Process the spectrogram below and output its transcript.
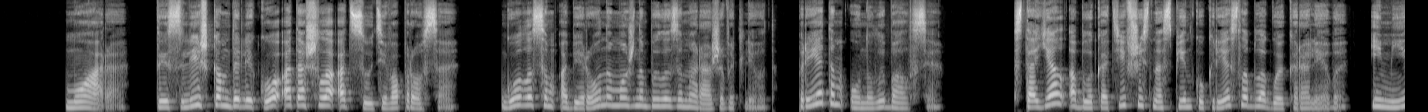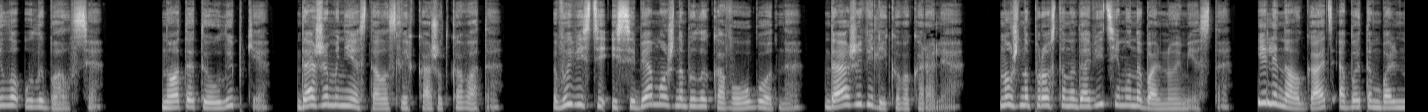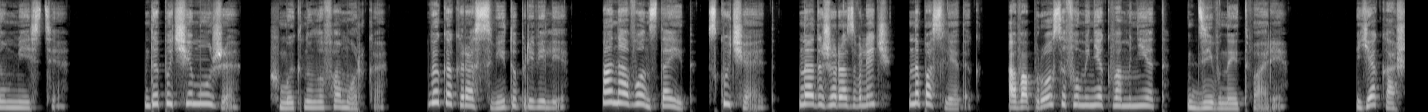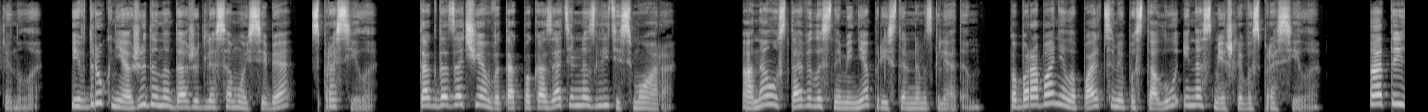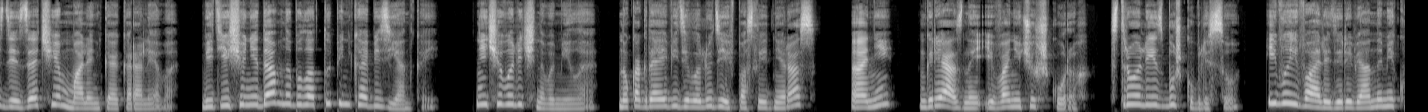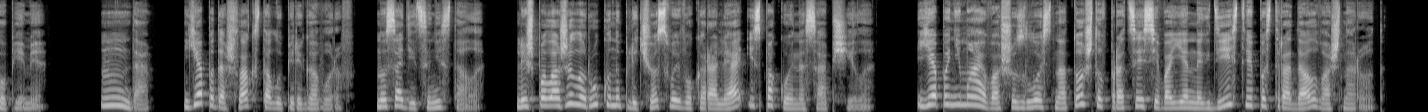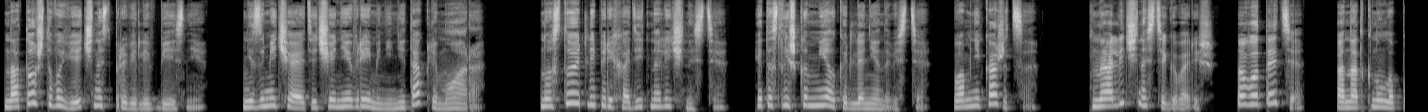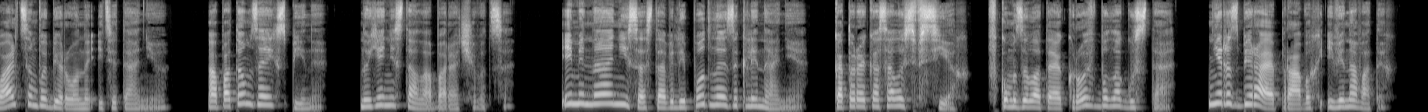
«Муара, ты слишком далеко отошла от сути вопроса». Голосом Аберона можно было замораживать лед. При этом он улыбался. Стоял, облокотившись на спинку кресла благой королевы, и мило улыбался. Но от этой улыбки даже мне стало слегка жутковато. Вывести из себя можно было кого угодно, даже великого короля. Нужно просто надавить ему на больное место или налгать об этом больном месте. «Да почему же?» – хмыкнула Фоморка. «Вы как раз свиту привели. Она вон стоит, скучает. Надо же развлечь напоследок. А вопросов у меня к вам нет, дивные твари». Я кашлянула и вдруг неожиданно даже для самой себя спросила. «Тогда зачем вы так показательно злитесь, Муара?» Она уставилась на меня пристальным взглядом, побарабанила пальцами по столу и насмешливо спросила. «А ты здесь зачем, маленькая королева? Ведь еще недавно была тупенькой обезьянкой. Ничего личного, милая, но когда я видела людей в последний раз, они, грязные и в вонючих шкурах, строили избушку в лесу и воевали деревянными копьями. М-да, я подошла к столу переговоров, но садиться не стала. Лишь положила руку на плечо своего короля и спокойно сообщила. Я понимаю вашу злость на то, что в процессе военных действий пострадал ваш народ. На то, что вы вечность провели в бездне. Не замечая течения времени, не так ли, Муара? Но стоит ли переходить на личности? Это слишком мелко для ненависти. Вам не кажется? На личности, говоришь? Вот эти? Она ткнула пальцем в Аберона и Титанию. А потом за их спины. Но я не стала оборачиваться. Именно они составили подлое заклинание, которое касалось всех, в ком золотая кровь была густа, не разбирая правых и виноватых.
